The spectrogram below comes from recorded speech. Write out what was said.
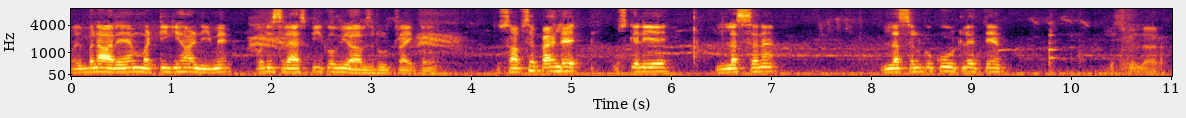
और बना रहे हैं मट्टी की हांडी में और इस रेसिपी को भी आप ज़रूर ट्राई करें। तो सबसे पहले उसके लिए लहसुन है। लहसुन को कूट लेते हैं। बिस्मिल्लाह।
